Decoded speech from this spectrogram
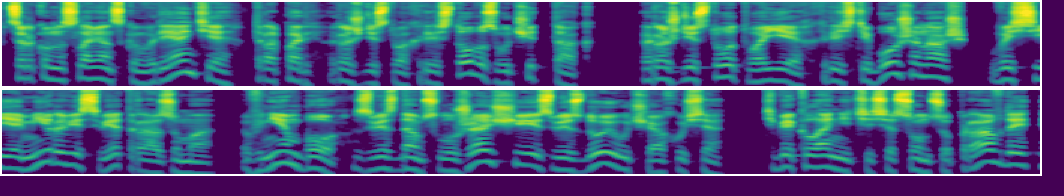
В церковнославянском варианте тропарь Рождества Христова звучит так Рождество Твое, Христе Боже наш, воссия мирове свет разума, в небо звездам служащие, звездой учахуся. Тебе кланяйтесь солнцу правды,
